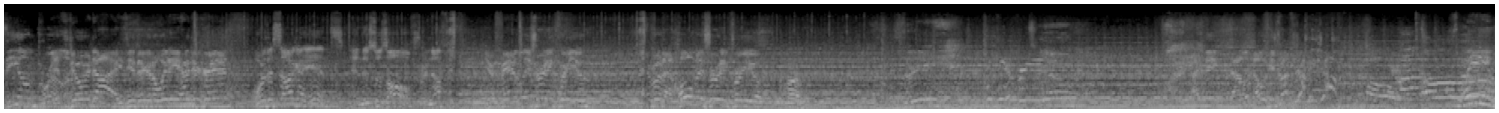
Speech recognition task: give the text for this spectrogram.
The umbrella. Do or die. He's either gonna win 800 grand, Or the saga ends, and this was all for nothing. your family's rooting for you, everyone at home is rooting for you. Come on. Swing.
